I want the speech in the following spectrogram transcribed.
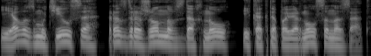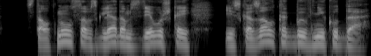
Я возмутился, раздраженно вздохнул и как-то повернулся назад. Столкнулся взглядом с девушкой и сказал как бы в никуда.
